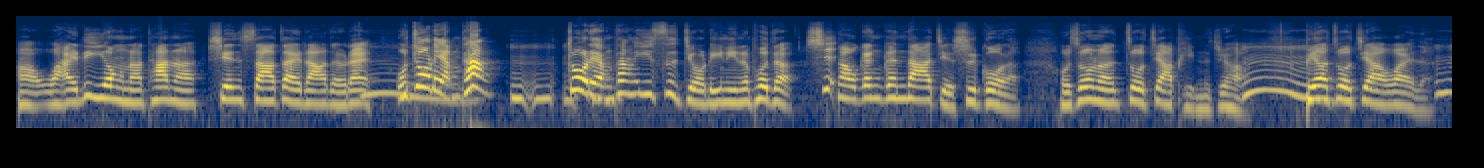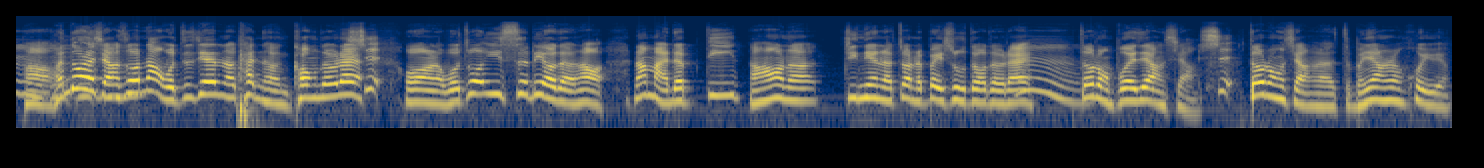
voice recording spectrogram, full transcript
啊！我还利用呢它呢先杀再拉，对不对？我做两趟，嗯嗯，做两趟一四九零零的 put，是那我刚跟大家解释过了，我说呢做价平的就好，嗯不要做价外的嗯啊。嗯很多人想说，那我直接呢看得很空，对不对？是，我我做一四六的哦，然后买的低，然后呢今天呢赚的倍数多，对不对？嗯周董不会这样想，是周董想了怎么样让会员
